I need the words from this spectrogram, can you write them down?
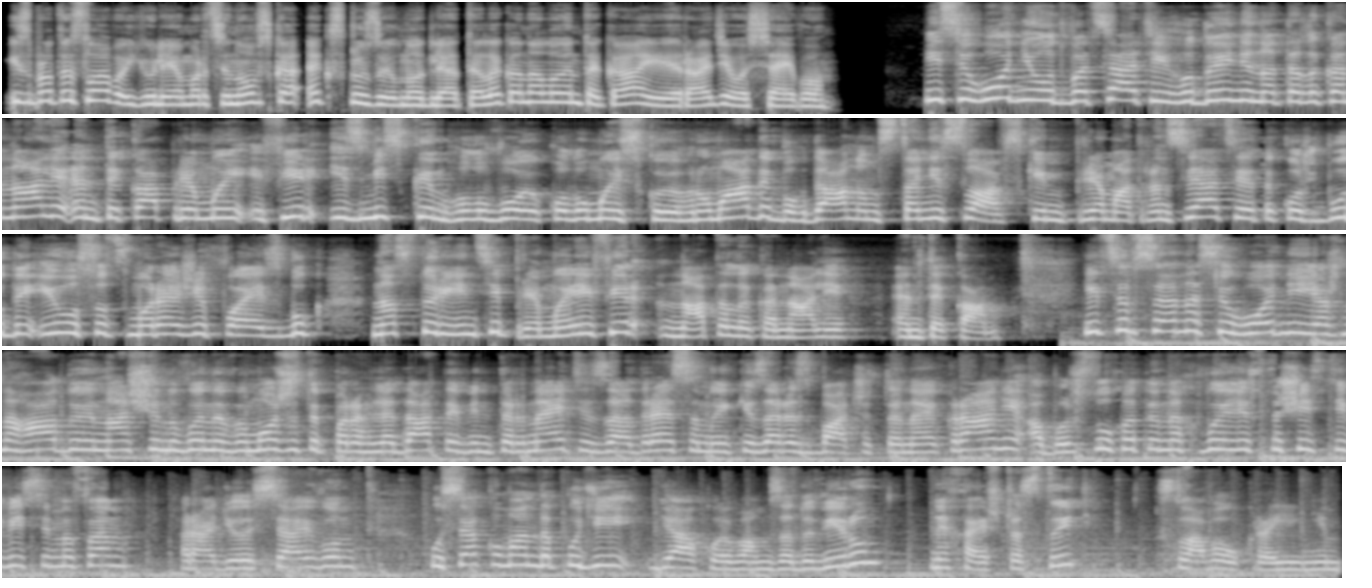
Із Братислави Юлія Марціновська ексклюзивно для телеканалу НТК і Радіо Сяйво. І сьогодні о 20-й годині на телеканалі НТК прямий ефір із міським головою Коломийської громади Богданом Станіславським. Пряма трансляція також буде і у соцмережі Фейсбук на сторінці прямий ефір на телеканалі НТК. І це все на сьогодні. Я ж нагадую, наші новини ви можете переглядати в інтернеті за адресами, які зараз бачите на екрані, або ж слухати на хвилі 106,8 FM Радіо Сяйво. Уся команда подій дякує вам за довіру. Нехай щастить. Слава Україні!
